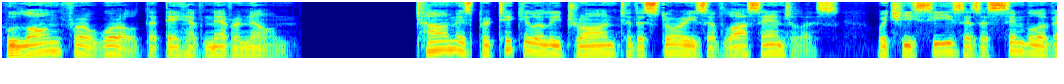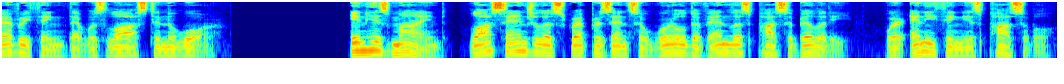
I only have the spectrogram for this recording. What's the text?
who long for a world that they have never known. Tom is particularly drawn to the stories of Los Angeles, which he sees as a symbol of everything that was lost in the war. In his mind, Los Angeles represents a world of endless possibility, where anything is possible.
